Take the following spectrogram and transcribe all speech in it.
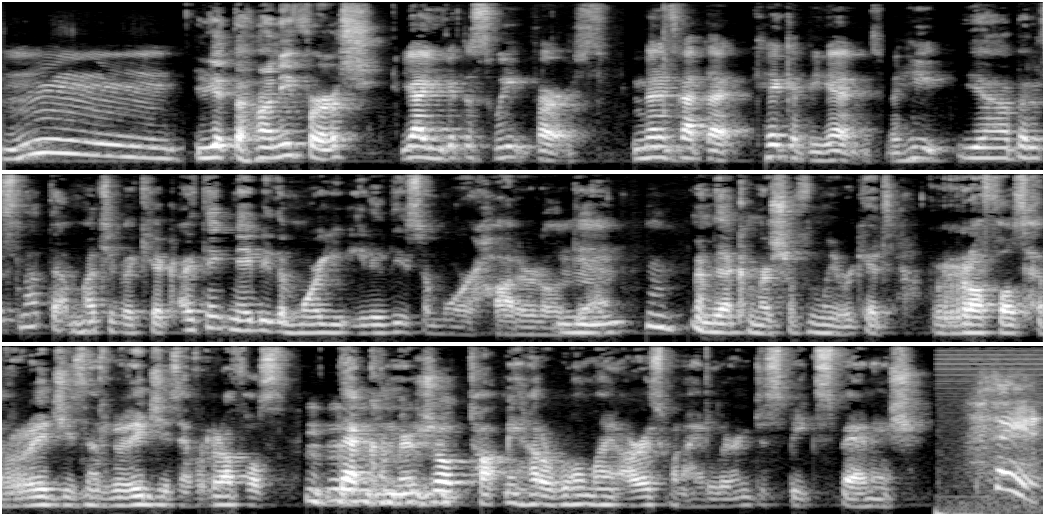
Mmm. You get the honey first. Yeah, you get the sweet first. And then it's got that kick at the end, the heat. Yeah, but it's not that much of a kick. I think maybe the more you eat of these, the more hotter it'll Mhm. get. Remember that commercial from when we were kids? Ruffles have ridges and ridges have ruffles. that commercial taught me how to roll my R's when I learned to speak Spanish. Say it.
